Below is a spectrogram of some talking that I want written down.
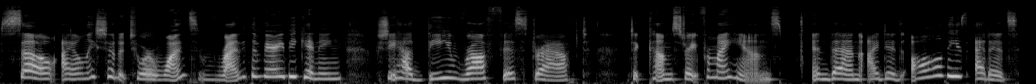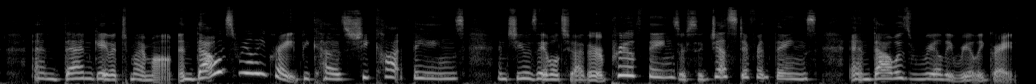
So I only showed it to her once, right at the very beginning. She had the roughest draft to come straight from my hands. And then I did all these edits and then gave it to my mom. And that was really great because she caught things and she was able to either approve things or suggest different things. And that was really, really great.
